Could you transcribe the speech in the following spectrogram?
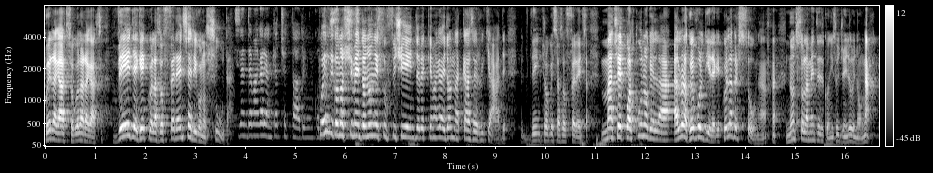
quel ragazzo, quella ragazza vede che quella sofferenza è riconosciuta. Si sente magari anche accettato in un contesto. Quel riconoscimento non è sufficiente perché magari torna a casa e ricade dentro questa sofferenza, ma c'è qualcuno che la... Allora che vuol dire che quella persona, non solamente con i suoi genitori, non ha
